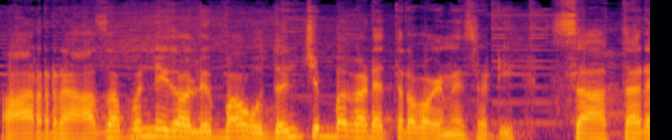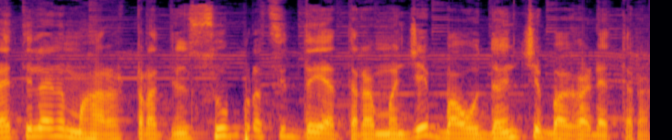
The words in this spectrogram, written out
अरे आज आपण निघालोय बाहुधनची बगाड यात्रा बघण्यासाठी. साताऱ्यातील आणि महाराष्ट्रातील सुप्रसिद्ध यात्रा म्हणजे बाहुधनची बगाड यात्रा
